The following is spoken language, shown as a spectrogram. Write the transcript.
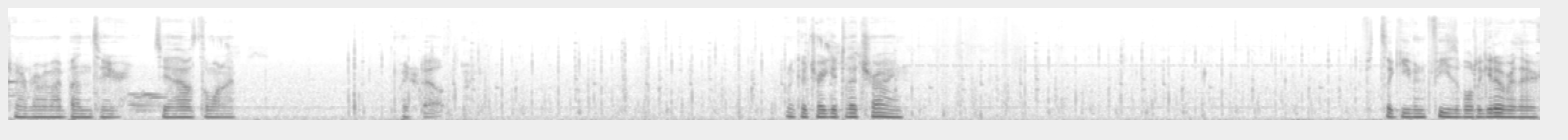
Trying to remember my buttons here. See, that was the one I figured out. I'm gonna go try to get to that shrine. If it's like even feasible to get over there.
